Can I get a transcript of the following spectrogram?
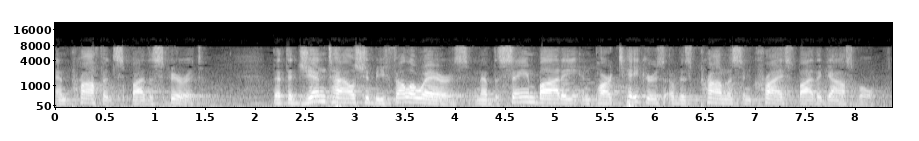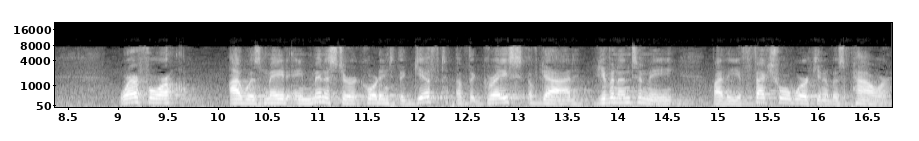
and prophets by the Spirit that the Gentiles should be fellow heirs and of the same body and partakers of his promise in Christ by the gospel. Wherefore I was made a minister according to the gift of the grace of God given unto me by the effectual working of his power.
